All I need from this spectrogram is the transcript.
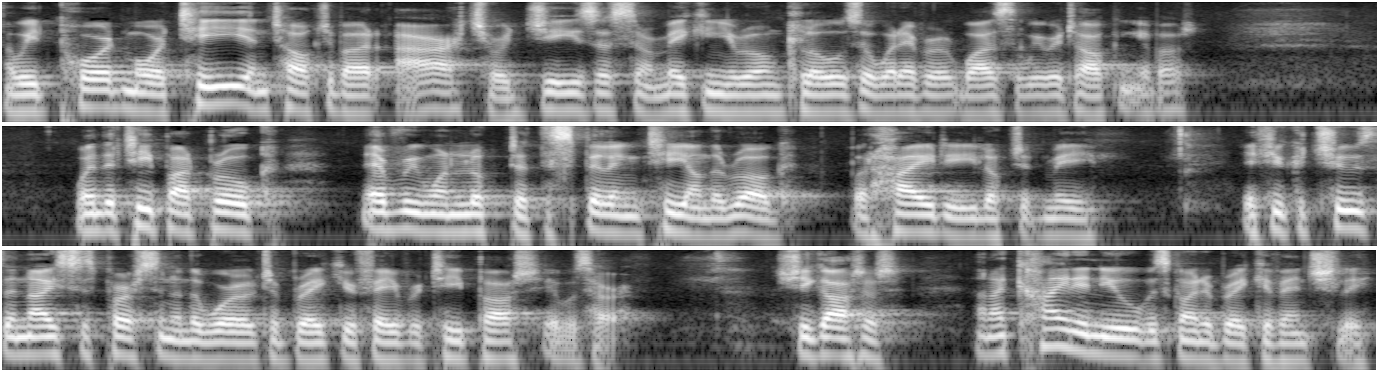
And we'd poured more tea and talked about art or Jesus or making your own clothes or whatever it was that we were talking about. When the teapot broke, everyone looked at the spilling tea on the rug, but Heidi looked at me. If you could choose the nicest person in the world to break your favorite teapot, it was her. She got it, and I kind of knew it was going to break eventually.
